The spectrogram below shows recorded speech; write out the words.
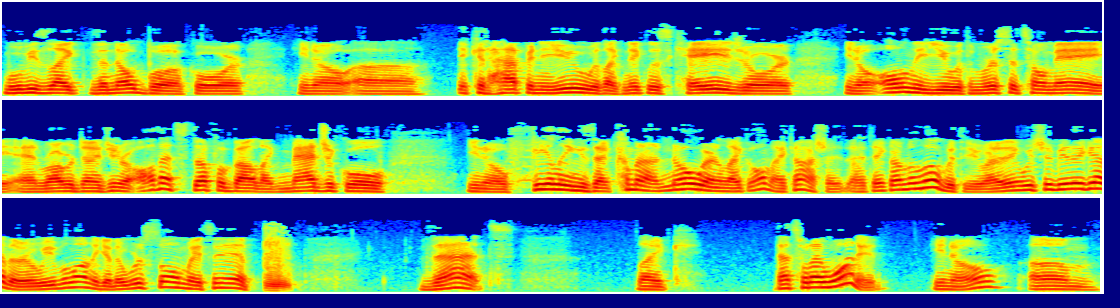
movies like The Notebook or, you know, uh, it could happen to you with like Nicolas Cage or you know Only You with Marisa Tomei and Robert Downey Jr. All that stuff about like magical you know feelings that come out of nowhere and like oh my gosh I, I think I'm in love with you. I think we should be together. We belong together. We're soulmates. Eh, that like that's what I wanted you know um,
